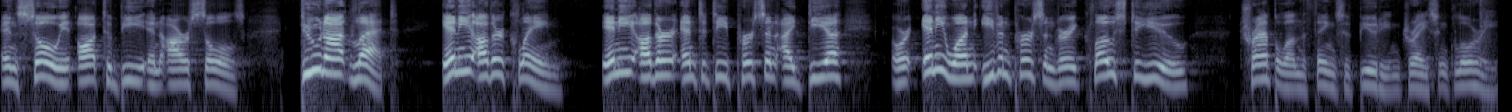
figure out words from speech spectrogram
And so it ought to be in our souls. Do not let any other claim, any other entity, person, idea, or anyone, even person very close to you, trample on the things of beauty and grace and glory.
